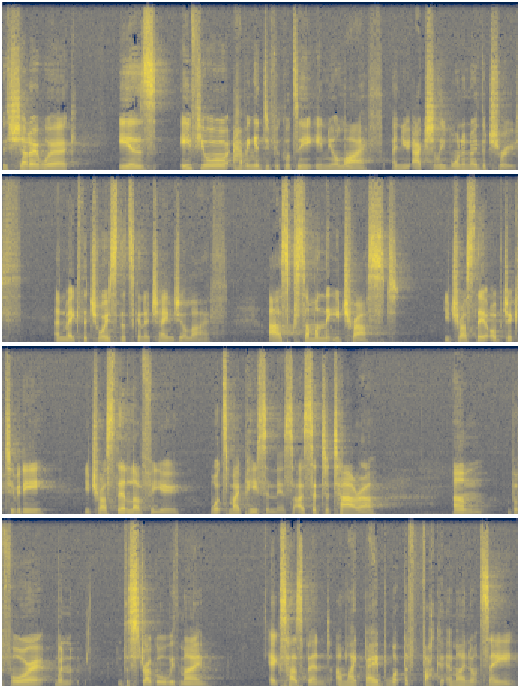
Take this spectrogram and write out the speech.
with shadow work is if you're having a difficulty in your life and you actually want to know the truth and make the choice that's going to change your life, ask someone that you trust. You trust their objectivity, you trust their love for you, what's my piece in this? I said to Tara um, before, when the struggle with my ex husband, I'm like, babe, what the fuck am I not saying?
